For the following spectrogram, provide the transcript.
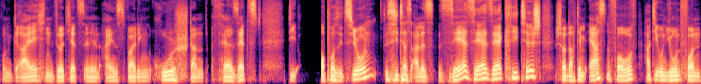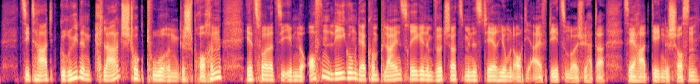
und Greichen wird jetzt in den einstweiligen Ruhestand versetzt. Die Opposition sieht das alles sehr, sehr, sehr kritisch. Schon nach dem ersten Vorwurf hat die Union von, Zitat, grünen Clanstrukturen gesprochen. Jetzt fordert sie eben eine Offenlegung der Compliance-Regeln im Wirtschaftsministerium und auch die AfD zum Beispiel hat da sehr hart gegen geschossen.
